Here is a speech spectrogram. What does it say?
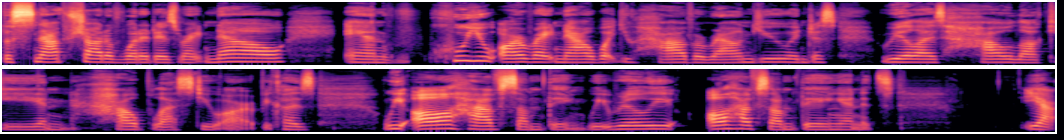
the snapshot of what it is right now, and who you are right now, what you have around you, and just realize how lucky and how blessed you are because we all have something. We really all have something, and it's, yeah.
